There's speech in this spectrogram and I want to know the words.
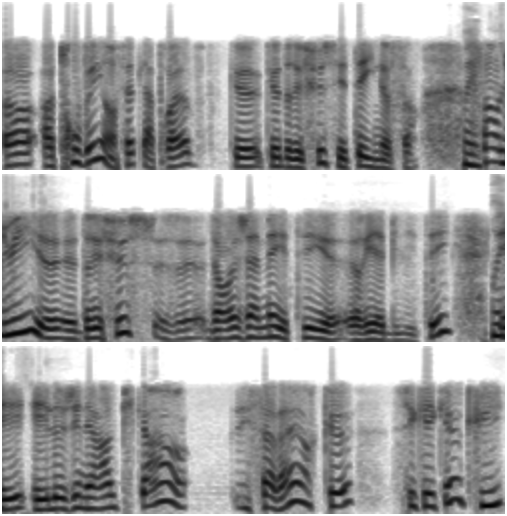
a, trouvé en fait la preuve que, que, Dreyfus était innocent. Sans lui, Dreyfus n'aurait jamais été réhabilité. Et, et, le général Picard, il s'avère que c'est quelqu'un qui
